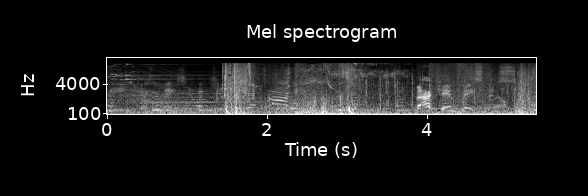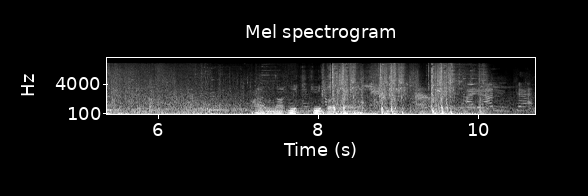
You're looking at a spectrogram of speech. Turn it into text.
meat makes you a target. Back in business. I'm not used to keyboard mouse. My undeath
